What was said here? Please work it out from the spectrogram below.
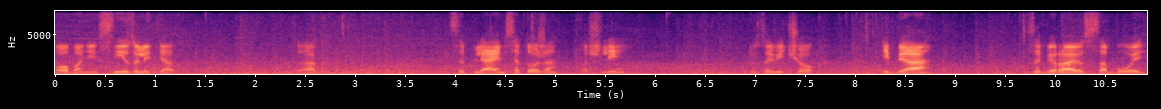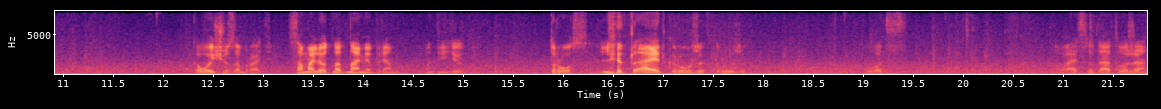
Оба они снизу летят. Так. Цепляемся тоже. Пошли. Грузовичок. Тебя забираю с собой. Кого еще забрать? Самолет над нами прям. Смотрите. Трос. Летает, кружит, кружит. Вот. Давай сюда тоже.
